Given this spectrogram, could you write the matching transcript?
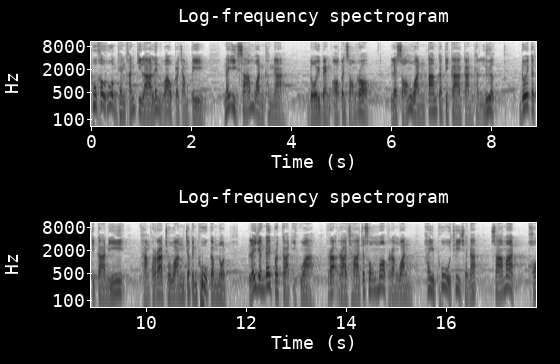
ผู้เข้าร่วมแข่งขันกีฬาเล่นว่าวประจำปี ในอีก 3 วันข้างหน้า โดยแบ่งออกเป็นสองรอบ และ 2 วันตามกติกาการคัดเลือก โดยกติกานี้ทางพระราชวังจะเป็นผู้กำหนด และยังได้ประกาศอีกว่า พระราชาจะทรงมอบรางวัล ให้ผู้ที่ชนะสามารถขอ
